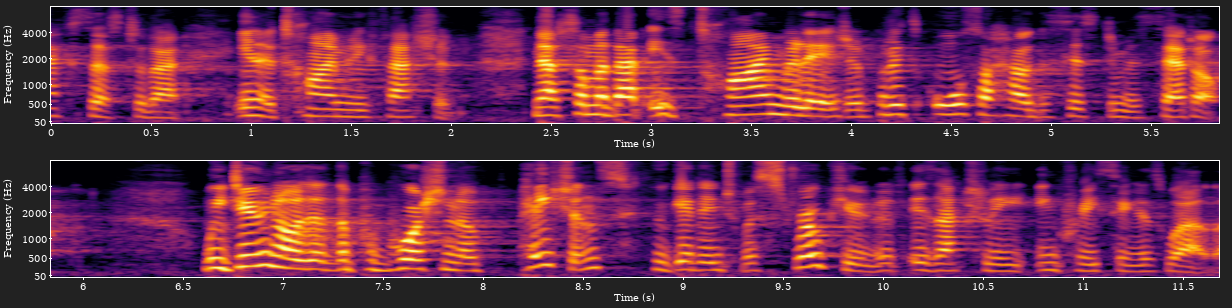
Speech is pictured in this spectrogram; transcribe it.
access to that in a timely fashion. Now, some of that is time related, but it's also how the system is set up. We do know that the proportion of patients who get into a stroke unit is actually increasing as well.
